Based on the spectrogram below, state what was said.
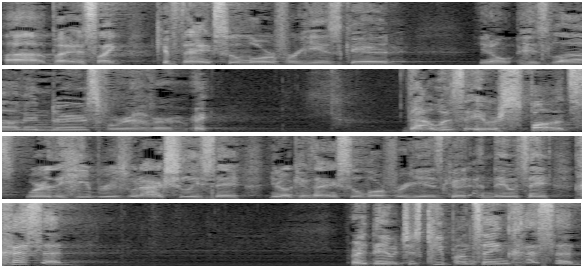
Uh, but it's like, Give thanks to the Lord for he is good. You know, his love endures forever, right? That was a response where the Hebrews would actually say, you know, give thanks to the Lord for he is good. And they would say, chesed. Right? They would just keep on saying chesed.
